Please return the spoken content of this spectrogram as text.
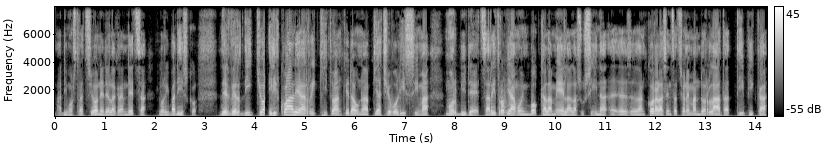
a dimostrazione della grandezza, lo ribadisco, del verdicchio, il quale è arricchito anche da una piacevolissima morbidezza. Ritroviamo in bocca la mela, la susina, eh, eh ancora la sensazione mandorlata tipica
